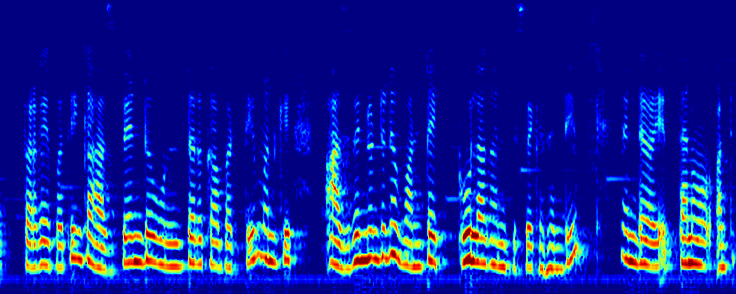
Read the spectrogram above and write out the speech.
త్వరగా అయిపోతే ఇంకా హస్బెండ్ ఉంటారు కాబట్టి మనకి హస్బెండ్ ఉంటేనే వంట ఎక్కువలాగా అనిపిస్తాయి కదండి. అండ్ తను అంటే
